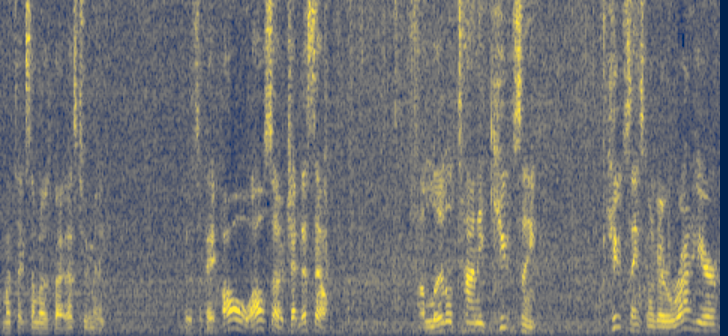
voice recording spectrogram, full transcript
I'm going to take some of those back. That's too many. But it's okay. Oh, also, check this out. A little tiny cute sink. Cute sink's to go right here,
